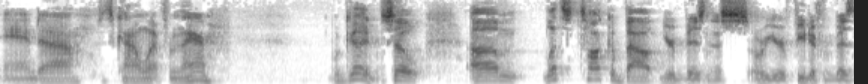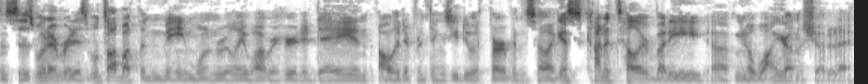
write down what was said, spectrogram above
and uh, just kind of went from there. Well, good. So um, let's talk about your business or your few different businesses, whatever it is. We'll talk about the main one really while we're here today and all the different things you do with bourbon. So I guess kind of tell everybody, uh, you know, why you're on the show today.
